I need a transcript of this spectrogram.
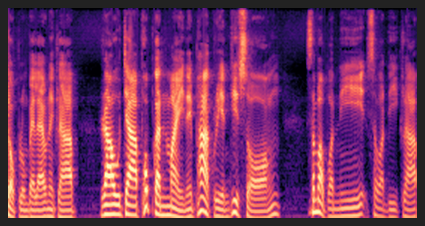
จบลงไปแล้วนะครับ เราจะพบกันใหม่ในภาคเรียนที่สองสำหรับวันนี้ สวัสดีครับ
